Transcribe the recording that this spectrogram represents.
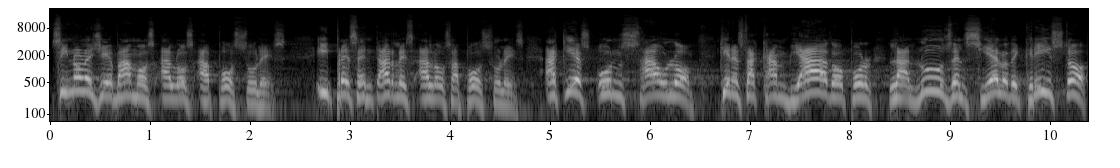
Si no les llevamos a los apóstoles, y presentarles a los apóstoles. Aquí es un Saulo quien está cambiado por la luz del cielo de Cristo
